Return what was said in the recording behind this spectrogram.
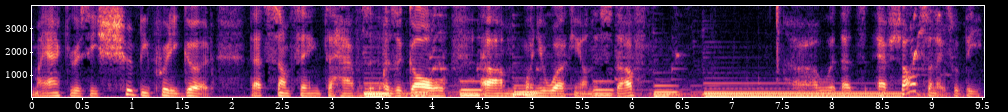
my accuracy should be pretty good. That's something to have as a, as a goal um, when you're working on this stuff. Uh, that's F sharp. So next would be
